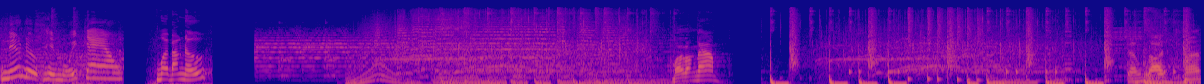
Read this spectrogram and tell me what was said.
Nếu được thì mũi cao. Mời bạn nữ. Mời bạn nam. Chào rồi mời anh.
